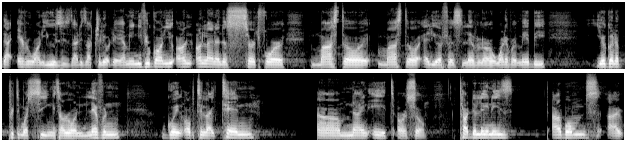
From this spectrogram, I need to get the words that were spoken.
that everyone uses. That is actually out there. I mean, if you go on, on online and just search for master master LUFS level or whatever it may be, you're gonna pretty much seeing it's around 11, going up to like 10, um, 9, 8 or so. Todd Dulaney's albums are,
